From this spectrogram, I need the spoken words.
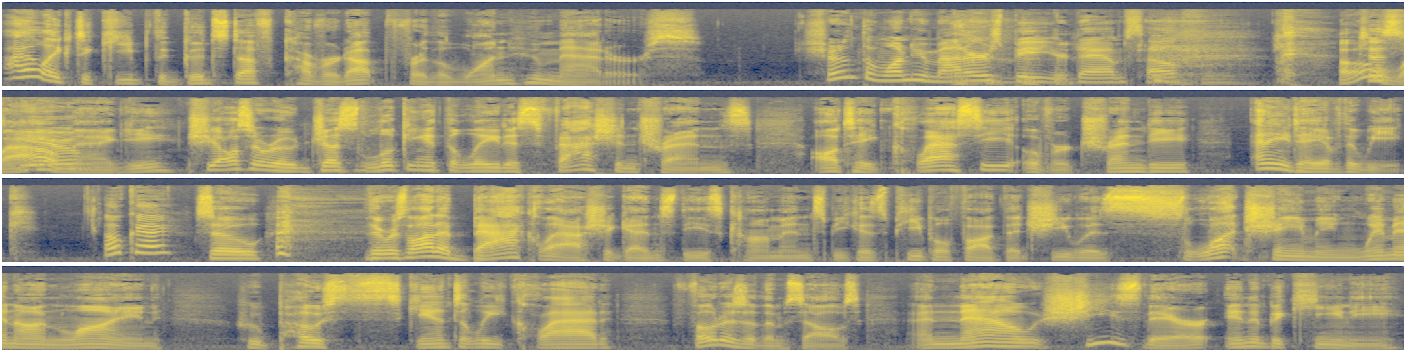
I like to keep the good stuff covered up for the one who matters. Shouldn't the one who matters be your damn self? Oh, Just wow, you. Maggie. She also wrote Just looking at the latest fashion trends, I'll take classy over trendy any day of the week. Okay. So there was a lot of backlash against these comments because people thought that she was slut shaming women online who post scantily clad photos of themselves. And now she's there in a bikini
